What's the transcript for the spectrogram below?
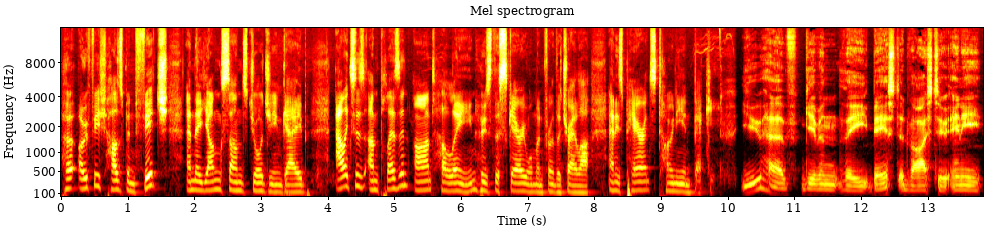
her oafish husband Fitch, and their young sons Georgie and Gabe, Alex's unpleasant aunt Helene, who's the scary woman from the trailer, and his parents Tony and Becky. You have given the best advice to any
